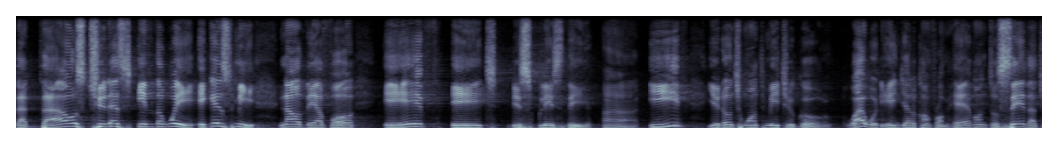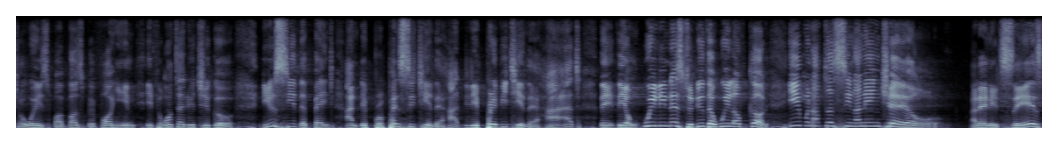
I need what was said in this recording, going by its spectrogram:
that thou stoodest in the way against me now therefore, if it displease thee, uh, if you don't want me to go, why would the angel come from heaven to say that your way is perverse before him if he wanted you to go? Do you see the bent and the propensity in the heart, the depravity in the heart, the, the unwillingness to do the will of God, even after seeing an angel? And then it says,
